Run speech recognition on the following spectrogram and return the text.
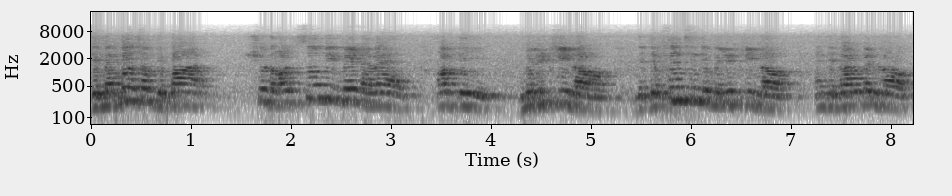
the members of the bar should also be made aware of the military law, the difference in the military law and the normal law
